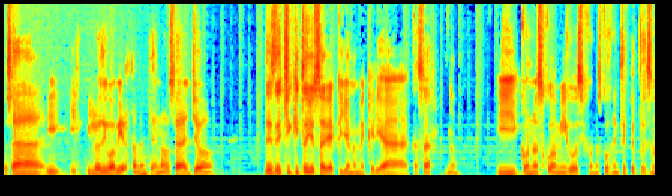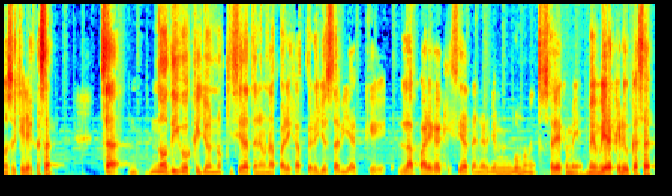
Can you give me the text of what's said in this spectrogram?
O sea, y, lo digo abiertamente, ¿no? O sea, yo desde chiquito yo sabía que yo no me quería casar, ¿no? Y conozco amigos y conozco gente que pues no se quería casar. O sea, no digo que yo no quisiera tener una pareja, pero yo sabía que la pareja que quisiera tener, yo en ningún momento sabía que me, me, hubiera querido casar.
